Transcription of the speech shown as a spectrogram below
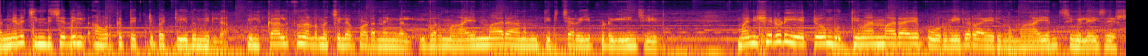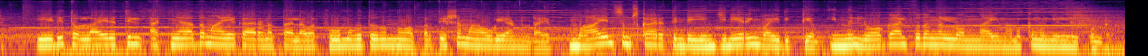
അങ്ങനെ ചിന്തിച്ചതിൽ അവർക്ക് തെറ്റുപറ്റിയതുമില്ല പിൽക്കാലത്ത് നടന്ന ചില പഠനങ്ങൾ ഇവർ മായന്മാരാണെന്ന് തിരിച്ചറിയപ്പെടുകയും ചെയ്തു. മനുഷ്യരുടെ ഏറ്റവും ബുദ്ധിമാന്മാരായ പൂർവികരായിരുന്നു മായൻ സിവിലൈസേഷൻ. എ ഡി തൊള്ളായിരത്തിൽ അജ്ഞാതമായ കാരണത്താൽ അവർ ഭൂമുഖത്തു നിന്നും അപ്രത്യക്ഷമാവുകയാണ് ഉണ്ടായത് മായൻ സംസ്കാരത്തിന്റെ എഞ്ചിനീയറിംഗ് വൈദഗ്ധ്യം ഇന്ന് ലോകാത്ഭുതങ്ങളിൽ ഒന്നായി നമുക്ക് മുന്നിൽ നിൽപ്പുണ്ട്.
